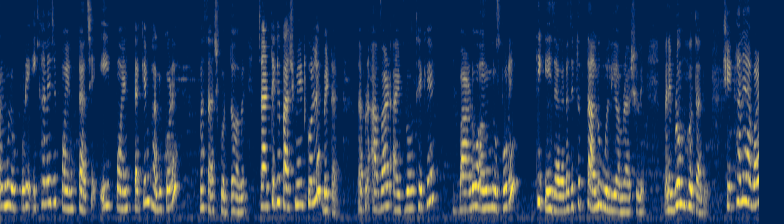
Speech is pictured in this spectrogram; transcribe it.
আঙুল ওপরে এখানে যে পয়েন্টটা আছে, এই পয়েন্টটাকে ভালো করে মাসাজ করতে হবে। চার থেকে পাঁচ মিনিট করলে বেটার তারপর আবার আইব্রো থেকে বারো আঙুল ওপরে ঠিক এই জায়গাটা যেটা তালু বলি আমরা আসলে মানে ব্রহ্ম তালু সেখানে আবার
